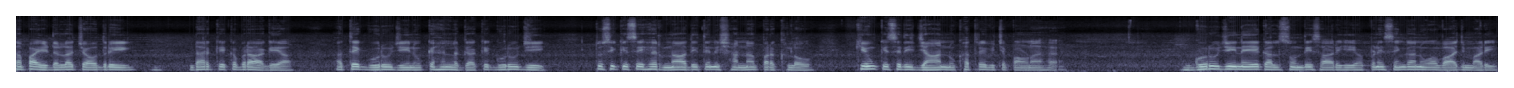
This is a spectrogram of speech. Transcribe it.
ਤਾਂ ਭਾਈ ਡੱਲਾ ਚੌਧਰੀ ਡਰ ਕੇ ਘਬਰਾ ਗਿਆ ਅਤੇ ਗੁਰੂ ਜੀ ਨੂੰ ਕਹਿਣ ਲੱਗਾ ਕਿ ਗੁਰੂ ਜੀ, ਤੁਸੀਂ ਕਿਸੇ ਹਿਰਨਾ ਆਦਿ ਤੇ ਨਿਸ਼ਾਨਾ ਪਰਖ ਲਓ, ਕਿਉਂ ਕਿਸੇ ਦੀ ਜਾਨ ਨੂੰ ਖਤਰੇ ਵਿੱਚ ਪਾਉਣਾ ਹੈ? ਗੁਰੂ ਜੀ ਨੇ ਇਹ ਗੱਲ ਸੁਣਦੀ ਸਾਰ ਹੀ ਆਪਣੇ ਸਿੰਘਾਂ ਨੂੰ ਆਵਾਜ਼ ਮਾਰੀ।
